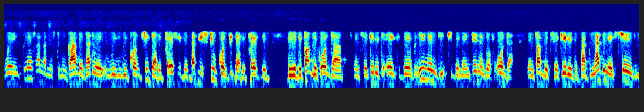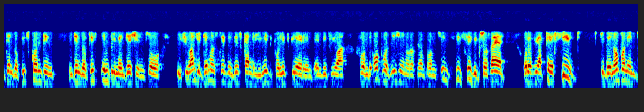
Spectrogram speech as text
were in place under Mr. Mugabe that we, we, we consider repressive, that we still consider repressive. The, the Public Order and Security Act, they've renamed it to the Maintenance of Order and Public Security, but nothing has changed in terms of its content, in terms of its implementation. So if you want to demonstrate in this country, you need police clearance, and if you are from the opposition or are from civic society or if you are perceived to be an opponent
